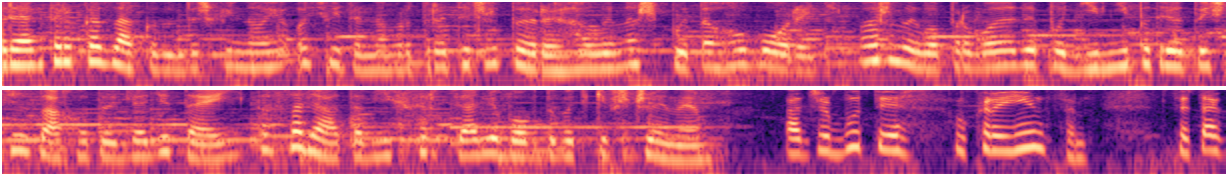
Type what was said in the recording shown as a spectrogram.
Директорка закладу дошкільної освіти номер 34 Галина Шпита говорить: важливо проводити подібні патріотичні заходи для дітей та вселяти в їх серця любов до батьківщини. Адже бути українцем це так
